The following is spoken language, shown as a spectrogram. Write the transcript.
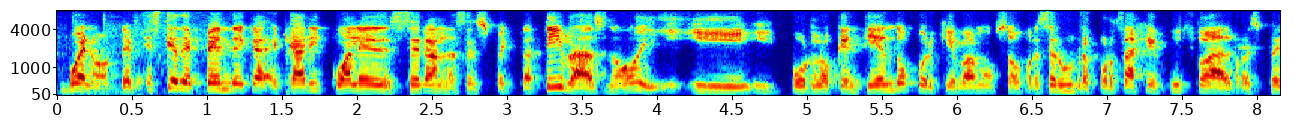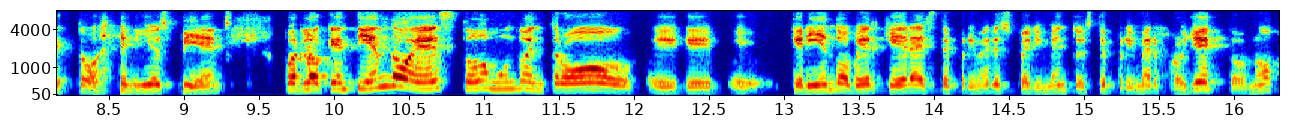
bueno, es que depende, Cari, cuáles eran las expectativas, ¿no? Y, por lo que entiendo, porque vamos a ofrecer un reportaje justo al respecto en ESPN, por lo que entiendo es, todo el mundo entró eh, eh, queriendo ver qué era este primer experimento, este primer proyecto, ¿no?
